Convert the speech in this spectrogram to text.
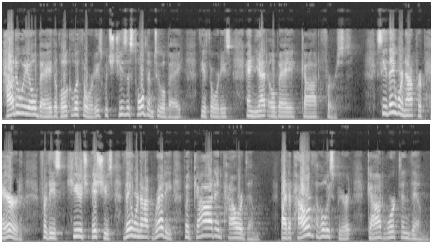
how do we obey the local authorities, which Jesus told them to obey the authorities, and yet obey God first. See, they were not prepared for these huge issues. They were not ready, but God empowered them. By the power of the Holy Spirit, God worked in them.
